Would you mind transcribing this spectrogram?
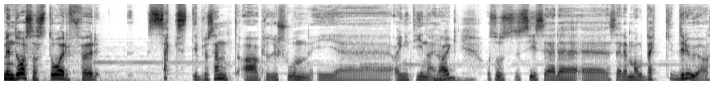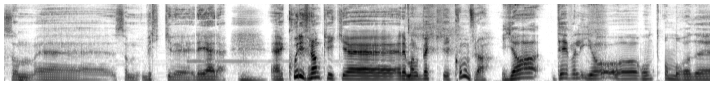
Mendoza står for 60% av produksjonen i uh, Argentina i dag. Og som sies, så er det, uh, det Malbec-drua som, uh, som virkelig regjerer. Eh, hvor i Frankrike er det Malbec kommer fra? ja, det er vel i og, rundt området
